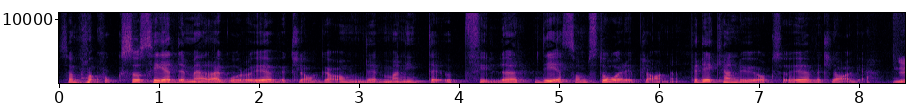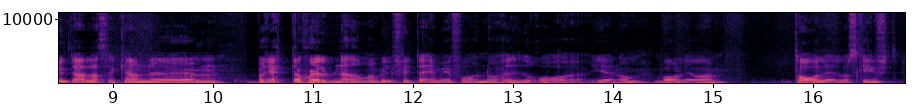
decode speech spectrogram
som också sedermera går att överklaga om det, man inte uppfyller det som står i planen. För det kan du ju också överklaga. Det är ju inte alla som kan eh, berätta själv när man vill flytta hemifrån och hur och genom vanliga tal eller skrift. Mm.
